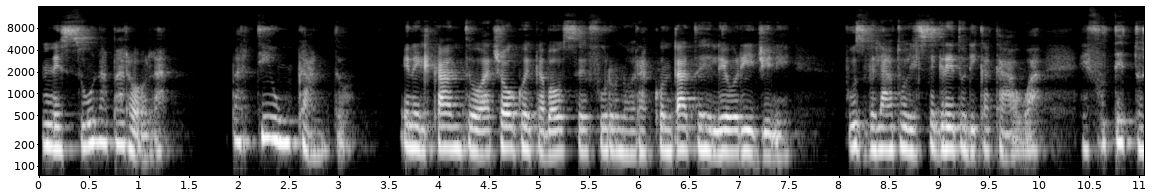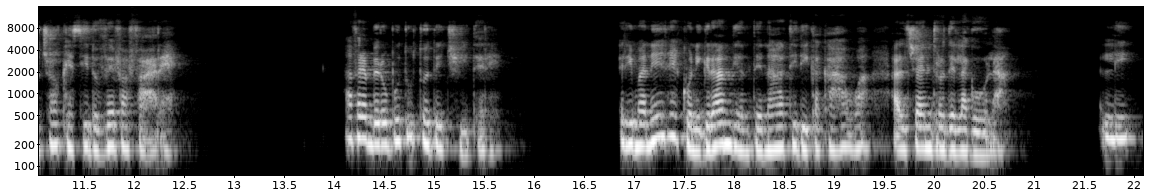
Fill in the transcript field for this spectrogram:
Nessuna parola partì un canto e nel canto a Cioco e Cabosse furono raccontate le origini, fu svelato il segreto di Cacaua e fu detto ciò che si doveva fare. Avrebbero potuto decidere. Rimanere con i grandi antenati di Cacaua al centro della gola. Lì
